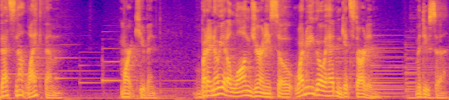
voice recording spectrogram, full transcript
That's not like them. Mark Cuban. But I know you had a long journey, so why don't you go ahead and get started? Medusa.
